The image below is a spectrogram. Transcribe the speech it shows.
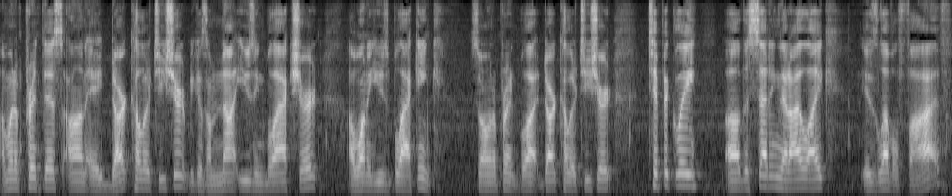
I'm gonna print this on a dark color t-shirt because I'm not using black shirt. I wanna use black ink. So I'm gonna print black, dark color t-shirt. Typically, uh, the setting that I like is level five.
